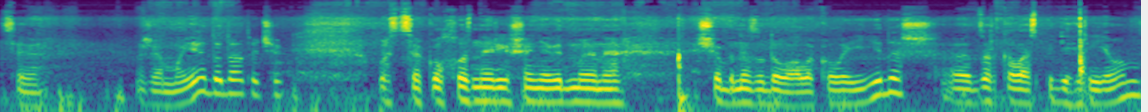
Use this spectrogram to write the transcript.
це вже моє додаточок. Ось це колхозне рішення від мене, щоб не задувало, коли їдеш. Е, Дзеркала з підігрівом.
